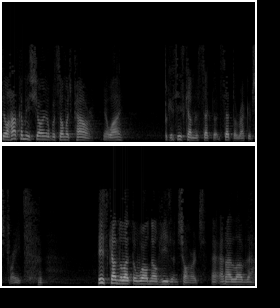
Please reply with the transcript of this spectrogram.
So, how come he's showing up with so much power? You know why? because he's come to set the, set the record straight. he's come to let the world know he's in charge, and I love that.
